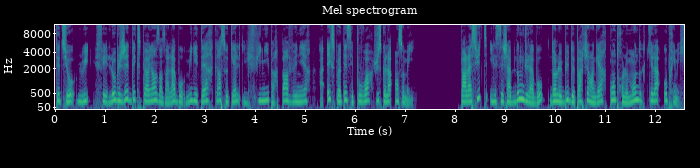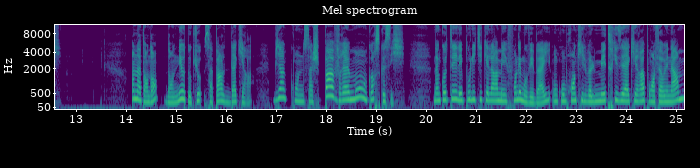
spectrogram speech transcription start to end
Tetsuo, lui, fait l'objet d'expériences dans un labo militaire grâce auquel il finit par parvenir à exploiter ses pouvoirs jusque-là en sommeil. Par la suite, il s'échappe donc du labo dans le but de partir en guerre contre le monde qu'il a opprimé. En attendant, dans Neo Tokyo, ça parle d'Akira, bien qu'on ne sache pas vraiment encore ce que c'est. D'un côté, les politiques et l'armée font des mauvais bails, on comprend qu'ils veulent maîtriser Akira pour en faire une arme,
